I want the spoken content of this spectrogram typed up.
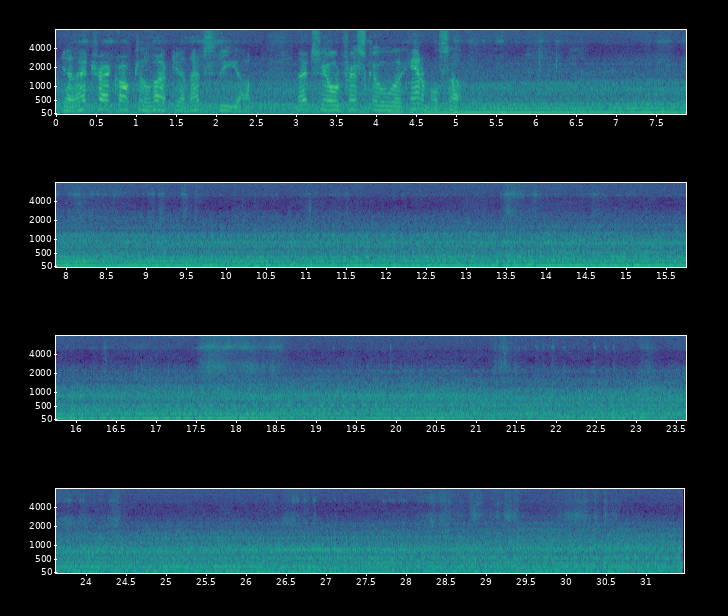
yeah, that track off to the left, yeah, that's the uh, that's the old Frisco uh, Hannibal sub.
